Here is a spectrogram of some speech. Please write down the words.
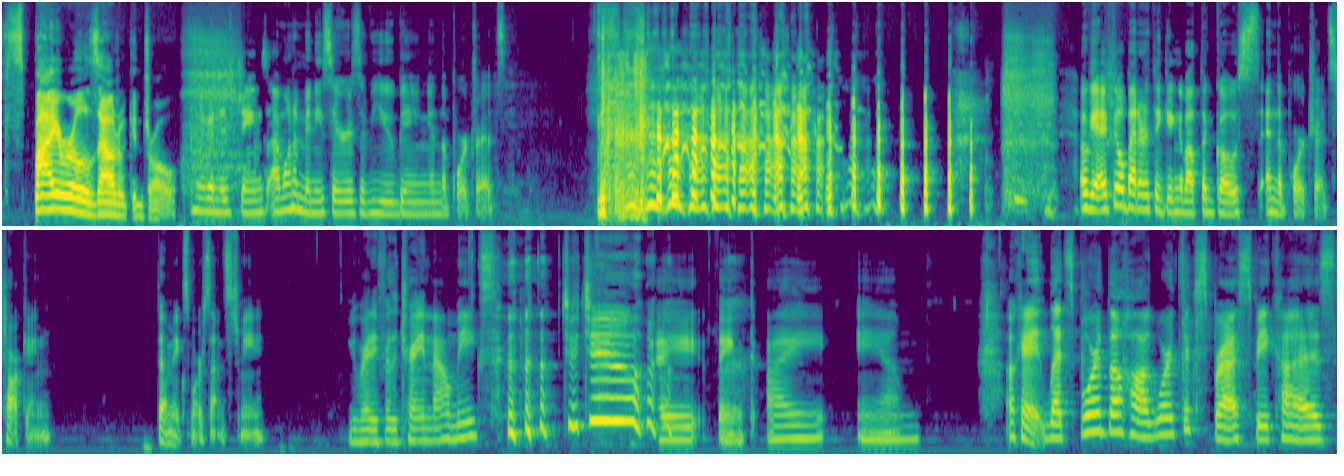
spirals out of control. Oh my goodness, James, I want a mini series of you being in the portraits. okay, I feel better thinking about the ghosts and the portraits talking that makes more sense to me. You ready for the train now, Meeks? choo choo. I think I am. Okay, let's board the Hogwarts Express because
